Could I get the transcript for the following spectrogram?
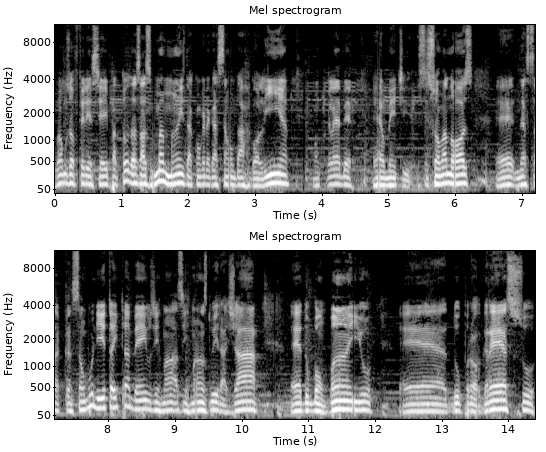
vamos oferecer aí para todas as mamães da congregação da Argolinha. Irmão Kleber realmente se soma a nós é, nessa canção bonita e também os irmãos, as irmãs do Irajá, é, do Bom Banho, é, do Progresso,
